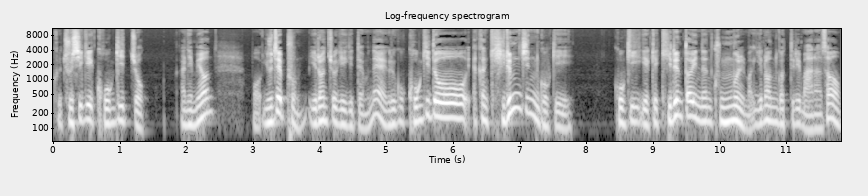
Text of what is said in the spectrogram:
그 주식이 고기 쪽 아니면 뭐 유제품 이런 쪽이기 때문에 그리고 고기도 약간 기름진 고기 고기 이렇게 기름 떠 있는 국물 막 이런 것들이 많아서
